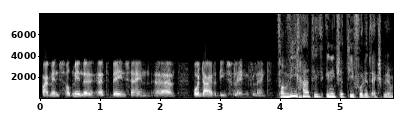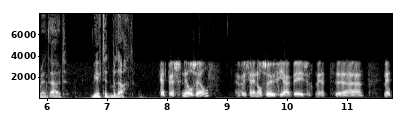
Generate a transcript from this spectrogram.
waar mensen wat minder te been zijn... Uh, wordt daar de dienstverlening verleend. Van wie gaat dit initiatief voor dit experiment uit? Wie heeft dit bedacht? Het personeel zelf. We zijn al zeven jaar bezig met, uh, met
